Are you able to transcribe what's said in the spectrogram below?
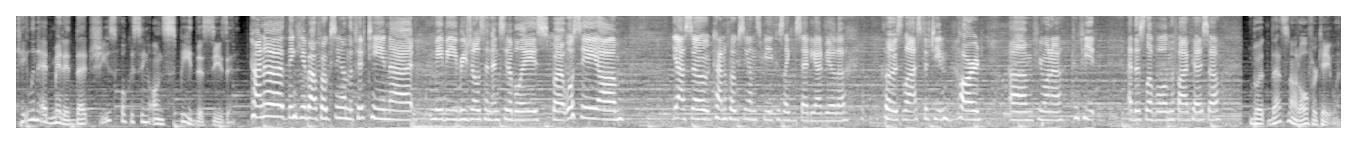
Katelyn admitted that she's focusing on speed this season. Kind of thinking about focusing on the 15 at maybe regionals and NCAA's, but we'll see. Um, yeah, so kind of focusing on the speed because, like you said, you got to be able to close the last 15 hard um, if you want to compete at this level in the 5K. So. But that's not all for Katelyn.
